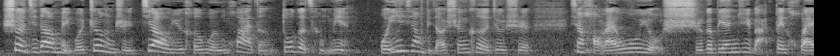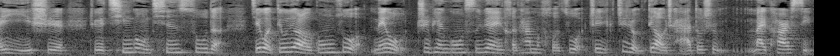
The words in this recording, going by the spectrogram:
涉及到美国政治、教育和文化等多个层面。我印象比较深刻的就是。像好莱坞有十个编剧吧，被怀疑是这个亲共亲苏的，结果丢掉了工作，没有制片公司愿意和他们合作。这这种调查都是麦卡锡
